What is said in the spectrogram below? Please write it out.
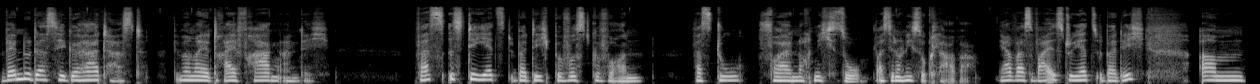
wenn du das hier gehört hast, wie immer meine drei Fragen an dich. Was ist dir jetzt über dich bewusst geworden? Was du vorher noch nicht so, was dir noch nicht so klar war. Ja, was weißt du jetzt über dich, ähm,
